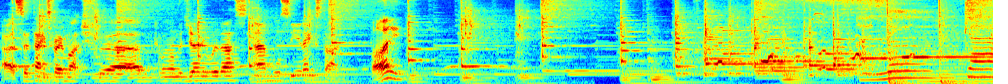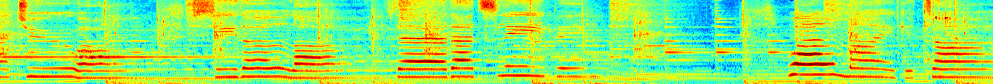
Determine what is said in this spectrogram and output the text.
Uh, so thanks very much for um, coming on the journey with us, and we'll see you next time. Bye. the love there that's sleeping while my guitar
